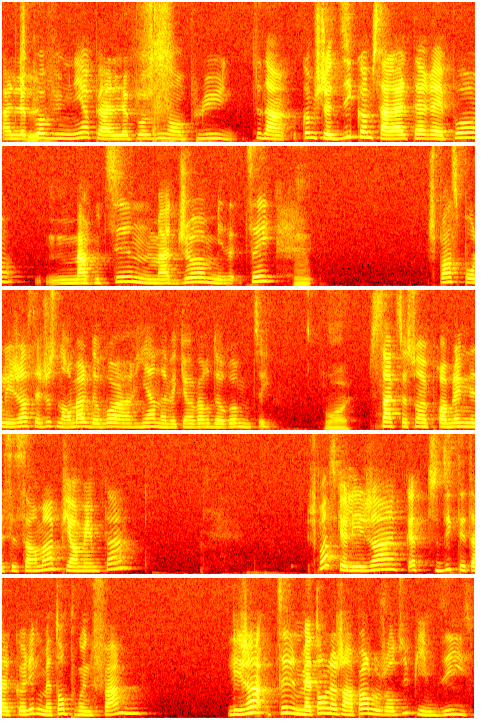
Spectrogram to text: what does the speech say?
Elle l'a pas vu venir, puis elle l'a pas vu non plus. Tu sais, dans- comme je te dis, comme ça l'altérait pas ma routine, ma job, mais tu sais? Mm. Je pense pour les gens, c'est juste normal de voir Ariane avec un verre de rhum, tu sais Ouais. sans que ce soit un problème nécessairement. Puis en même temps, je pense que les gens, quand tu dis que tu es alcoolique, mettons pour une femme, les gens, tu sais, mettons là, j'en parle aujourd'hui, puis ils me disent,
